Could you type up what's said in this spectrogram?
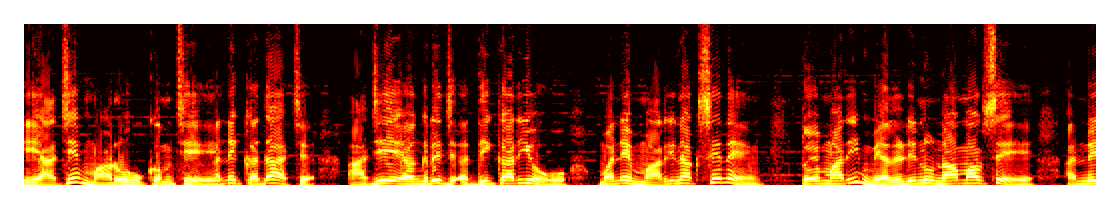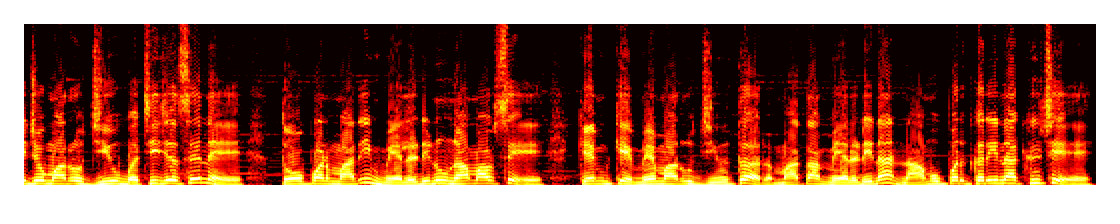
એ આજે મારો હુકમ છે. અને કદાચ આજે એ અધિકારીઓ મને મારી નાખશે ને, તો એ મારી મેલડીનું નામ આવશે. અને જો મારો જીવ બચી જશે ને, તો પણ મારી મેલડીનું નામ આવશે. કેમ કે મેં મારું જીવતર માતા મેલડીના નામ ઉપર કરી નાખ્યું છે.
